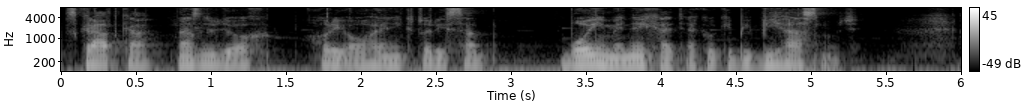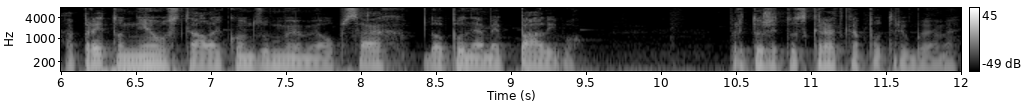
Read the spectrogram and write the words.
Skrátka, v nás ľuďoch horí oheň, ktorý sa bojíme nechať ako keby vyhasnúť. A preto neustále konzumujeme obsah, doplňame palivo. Pretože to skrátka potrebujeme.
